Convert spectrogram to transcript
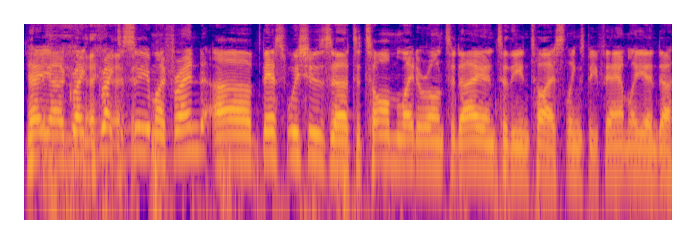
Hey, uh, great, great to see you, my friend. Uh, best wishes uh, to Tom later on today, and to the entire Slingsby family, and uh,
